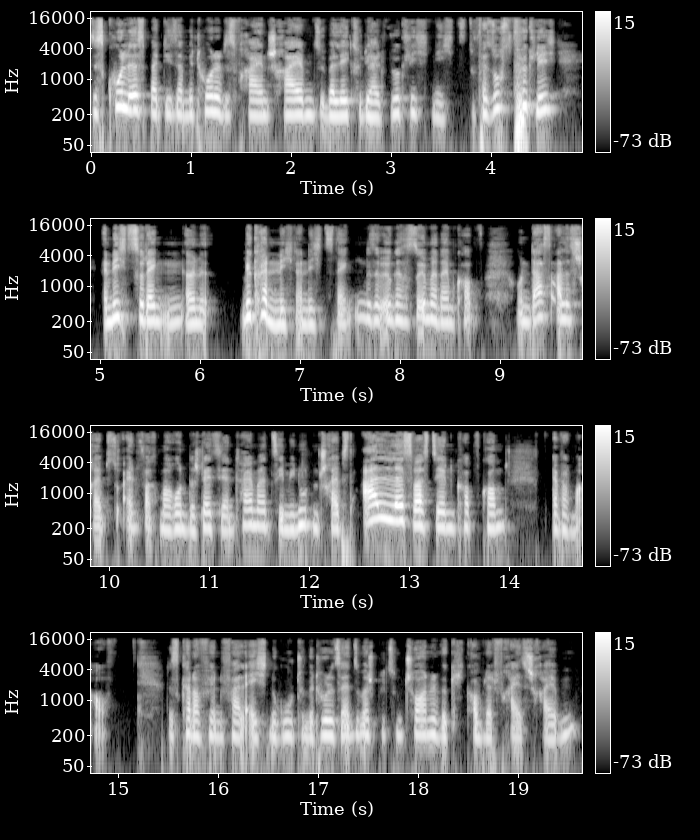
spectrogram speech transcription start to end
Das Coole ist, bei dieser Methode des freien Schreibens überlegst du dir halt wirklich nichts. Du versuchst wirklich an nichts zu denken, wir können nicht an nichts denken, deshalb irgendwas hast du immer in deinem Kopf. Und das alles schreibst du einfach mal runter. Stellst dir einen Timer, 10 Minuten, schreibst alles, was dir in den Kopf kommt, einfach mal auf. Das kann auf jeden Fall echt eine gute Methode sein, zum Beispiel zum Journal, wirklich komplett freies Schreiben.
